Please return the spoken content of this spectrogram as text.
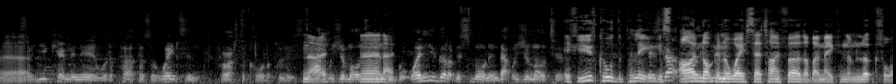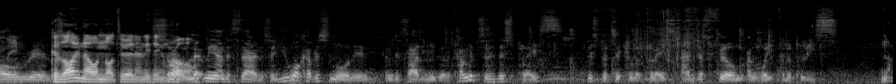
Uh, so you came in here with the purpose of waiting for us to call the police. No. That was your motive. No, no, when no. you- When you got up this morning, that was your motive. If you've called the police, I'm not going to waste their time further by making them look for Oh, me. really? Because I know I'm not doing anything so wrong. let me understand. So you woke up this morning and decided you're going to come into this place, this particular place, and just film and wait for the police. No.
